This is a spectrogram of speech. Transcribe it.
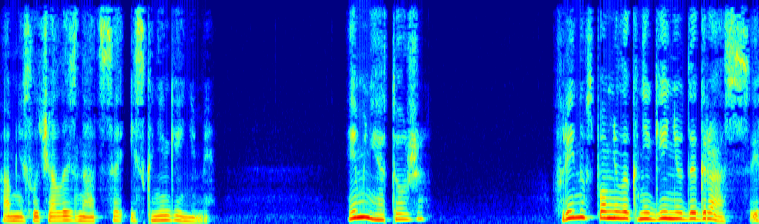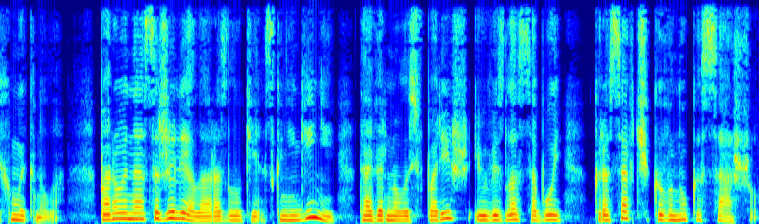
а мне случалось знаться и с княгинями. И мне тоже», Фрина вспомнила княгиню де Грасс и хмыкнула. Порой она сожалела о разлуке с княгиней, та вернулась в Париж и увезла с собой красавчика-внука Сашу.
